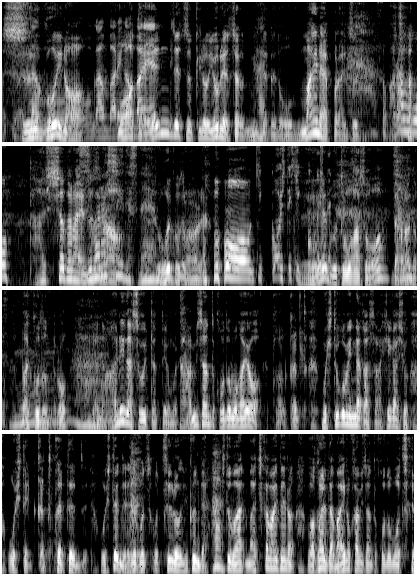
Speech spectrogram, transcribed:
そうすごいな。もうあと演説昨日夜やってたけど見たけど、うまいなやっぱりあいつ。あらもう達者だな素晴らしいですね。どういうことなのあれ。もう拮抗して拮え抗して、ー、武闘派層だからなんだか巻き込んだんだろ、い、や何がすごいったってお前かみさんと子供がよ。グッと。もう人混みの中さ東を押してグッとこうやって押してんだよね。こそこ通路行くんだよ、はい、と待ち構えてるのは別れた前のかみさんと子供をつ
